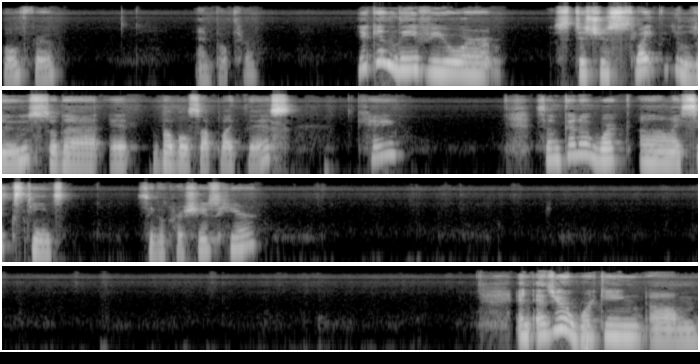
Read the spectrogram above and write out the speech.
pull through, and pull through. You can leave your stitches slightly loose so that it bubbles up like this. Okay. So I'm gonna work uh, my 16 single crochets here. And as you're working um,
